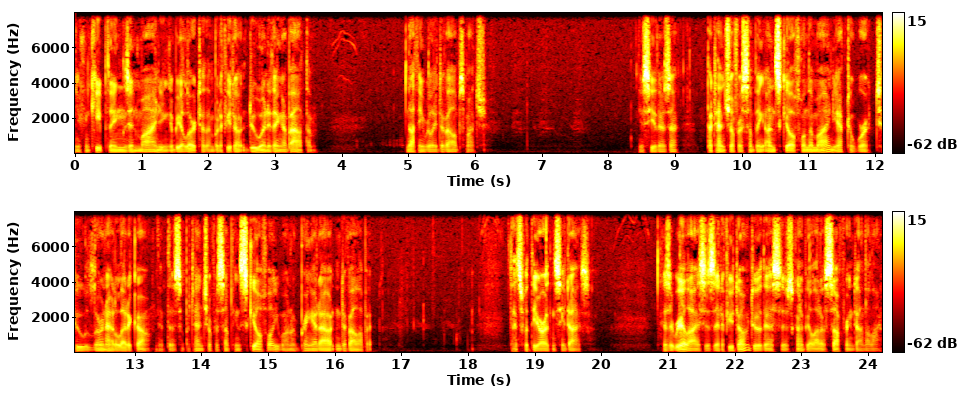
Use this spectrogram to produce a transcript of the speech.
You can keep things in mind, you can be alert to them, but if you don't do anything about them, nothing really develops much. You see, there's a potential for something unskillful in the mind, you have to work to learn how to let it go. If there's a potential for something skillful, you want to bring it out and develop it. That's what the ardency does, because it realizes that if you don't do this, there's going to be a lot of suffering down the line,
